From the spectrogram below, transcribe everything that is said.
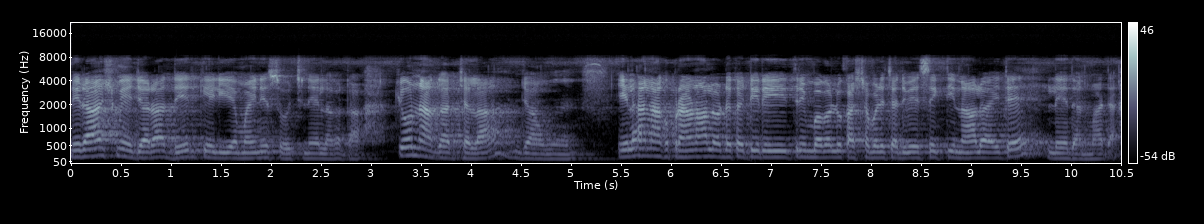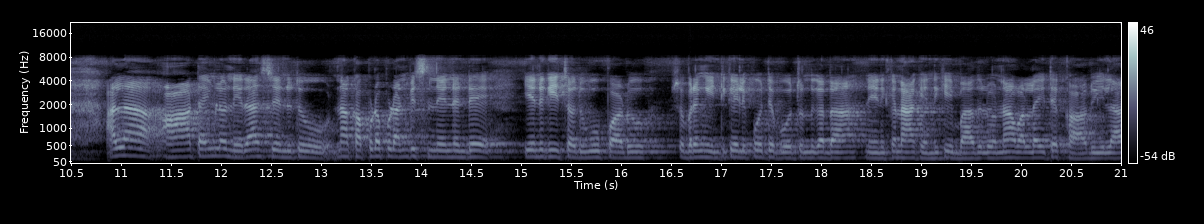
निराश में जरा देर के लिए मैंने सोचने लगा था क्यों ना घर चला जाऊं ఇలా నాకు ప్రాణాలు ఒడ్డకట్టిరి త్రింబగళ్ళు కష్టపడి చదివే శక్తి నాలో అయితే లేదనమాట అలా ఆ టైంలో నిరాశ చెందుతూ నాకు అప్పుడప్పుడు అనిపిస్తుంది ఏంటంటే ఎందుకు ఈ చదువు పాడు శుభ్రంగా ఇంటికి వెళ్ళిపోతే పోతుంది కదా నేను ఇక నాకు ఎందుకు ఈ బాధలు నా వల్ల అయితే కాదు ఇలా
